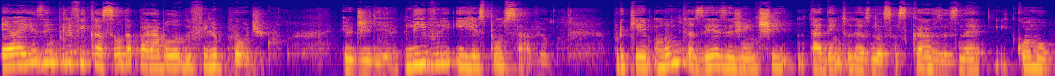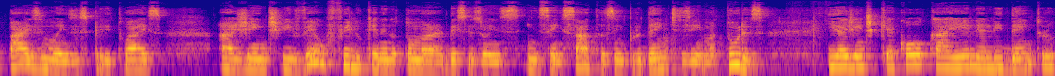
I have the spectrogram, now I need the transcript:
é a exemplificação da parábola do filho pródigo. Eu diria, livre e responsável. Porque muitas vezes a gente está dentro das nossas casas, né? E como pais e mães espirituais, a gente vê o filho querendo tomar decisões insensatas, imprudentes e imaturas, e a gente quer colocar ele ali dentro,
